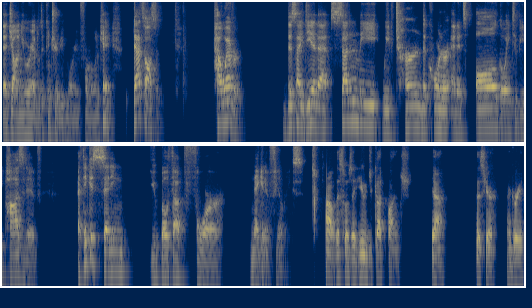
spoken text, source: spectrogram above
that, John, you were able to contribute more in 401k. That's awesome. However, this idea that suddenly we've turned the corner and it's all going to be positive, I think is setting you both up for negative feelings oh, this was a huge gut punch. Yeah, this year. Agreed.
